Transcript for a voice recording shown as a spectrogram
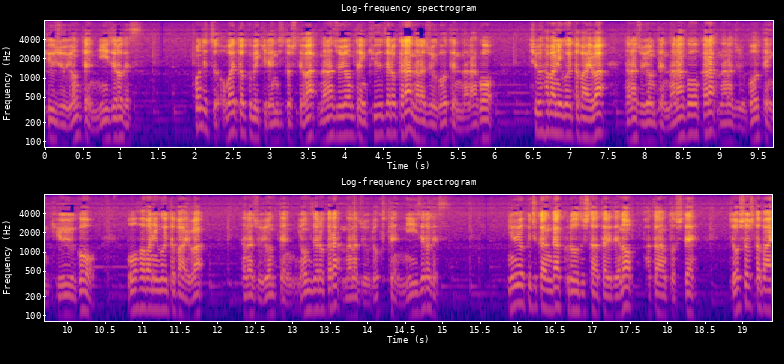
94.20です。本日覚えておくべきレンジとしては74.90から75.75中幅に動いた場合は74.75から75.95大幅に動いた場合は74.40から76.20です入浴時間がクローズしたあたりでのパターンとして上昇した場合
